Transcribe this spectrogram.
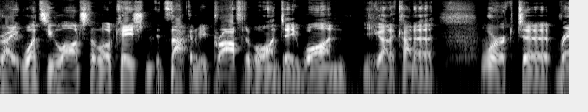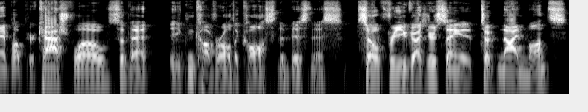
right? Once you launch the location, it's not going to be profitable on day one. You got to kind of work to ramp up your cash flow so that you can cover all the costs of the business. So for you guys, you're saying it took nine months.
